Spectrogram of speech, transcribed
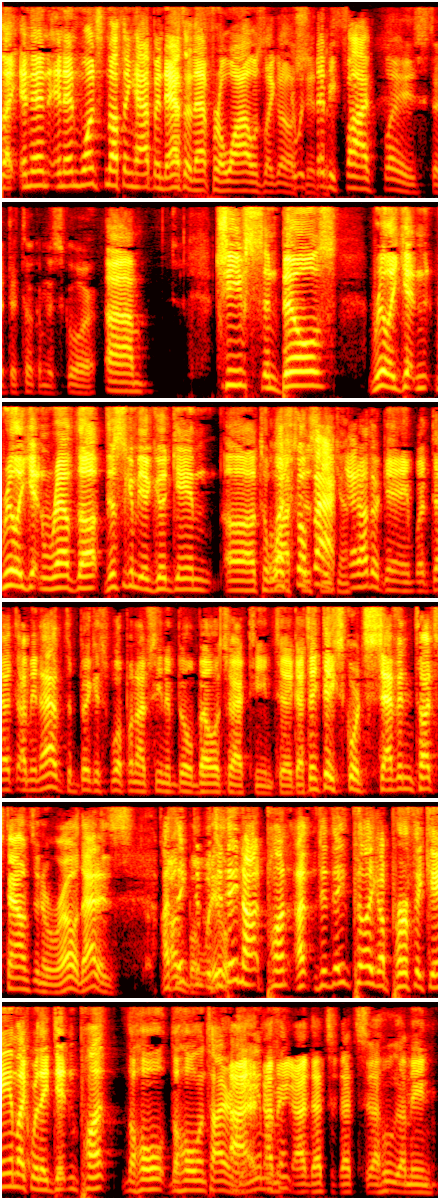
like, and then and then once nothing happened after that for a while, it was like, oh it was shit. maybe five plays that they took him to score. Um, Chiefs and Bills really getting really getting revved up. This is gonna be a good game uh, to Well, watch let's go back weekend. that other game, but that I mean that's the biggest whooping I've seen a Bill Belichick team take. I think they scored seven touchdowns in a row. That is I think did they not punt? Uh, did they play like a perfect game, like where they didn't punt the whole the whole entire game? I I, mean think. uh, that's that's uh, who I mean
